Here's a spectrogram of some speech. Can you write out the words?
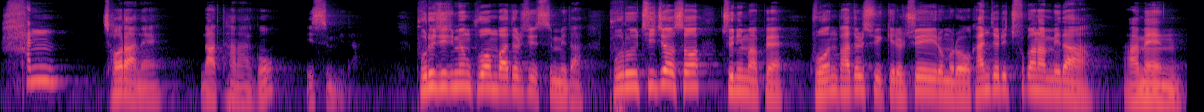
한 절 안에 나타나고 있습니다. 부르짖으면 구원받을 수 있습니다. 부르짖어서 주님 앞에 구원받을 수 있기를 주의 이름으로 간절히 축원합니다. 아멘.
